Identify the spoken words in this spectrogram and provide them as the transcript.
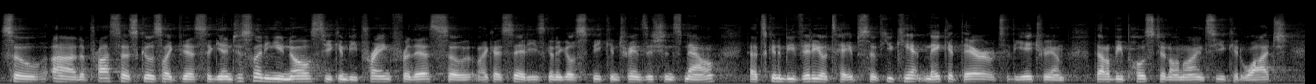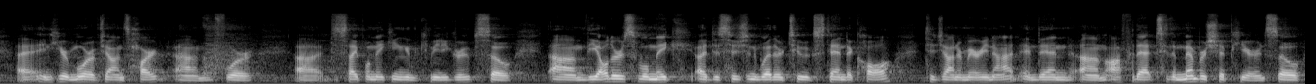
So uh, the process goes like this again, just letting you know so you can be praying for this. So, like I said, he's going to go speak in transitions now. That's going to be videotaped. So, if you can't make it there to the atrium, that'll be posted online so you could watch uh, and hear more of John's heart um, for uh, disciple making in the community groups. So, um, the elders will make a decision whether to extend a call to John or Mary not, and then um, offer that to the membership here. And so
